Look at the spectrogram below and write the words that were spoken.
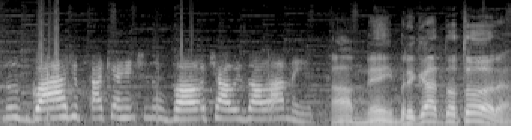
nos guarde para que a gente não volte ao isolamento. Amém. Obrigado, doutora.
